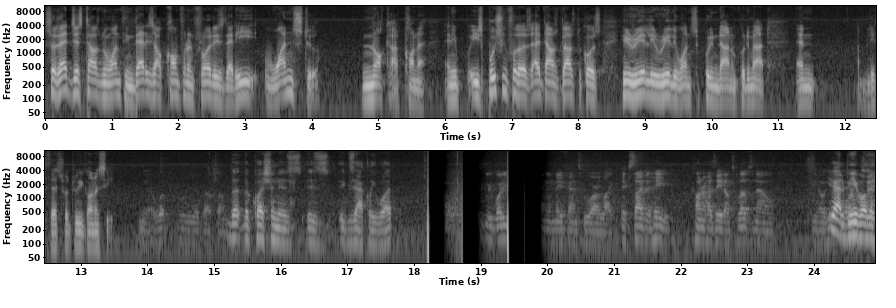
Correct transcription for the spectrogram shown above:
So that just tells me one thing. That is how confident Floyd is that he wants to knock out Conor. And he, he's pushing for those 8 ounce gloves because he really, really wants to put him down and put him out. And I believe that's what we're going to see. Yeah, what, what are your thoughts on The, the question is, is exactly what? Basically, what do you MMA fans who are like excited? Hey, Conor has eight ounce gloves now. You know, he You got to be able to.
